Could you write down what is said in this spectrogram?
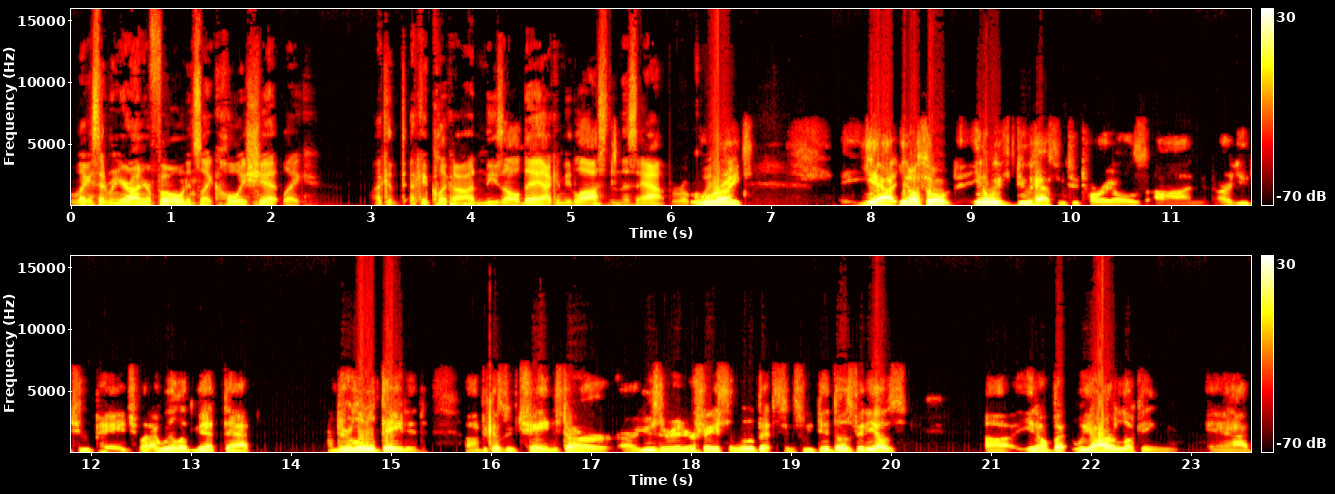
like I said, when you're on your phone, it's like holy shit, like I could I could click on these all day. I can be lost in this app real quick. Right. Yeah, you know, so you know, we do have some tutorials on our YouTube page, but I will admit that they're a little dated uh, because we've changed our our user interface a little bit since we did those videos. Uh, you know, but we are looking at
